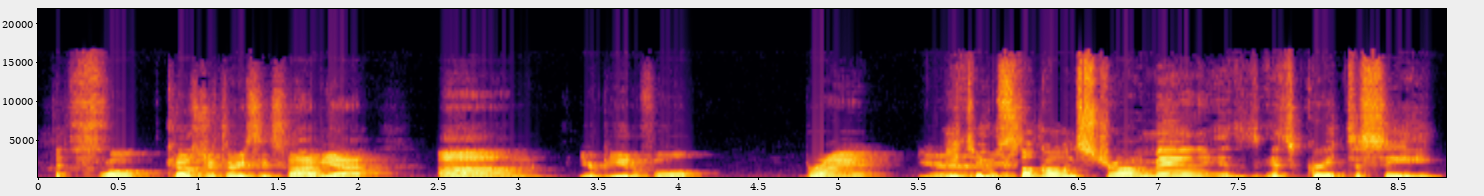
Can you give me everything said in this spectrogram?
well, Coaster 365, yeah. Um, you're beautiful. Bryant, you're, YouTube's you're- still going strong, man. It's it's great to see.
